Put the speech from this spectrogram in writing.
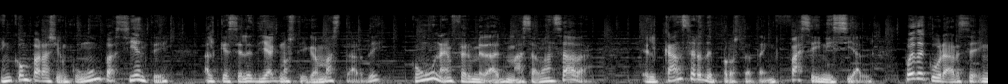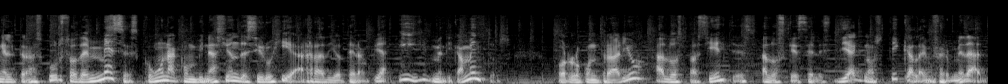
en comparación con un paciente al que se le diagnostica más tarde con una enfermedad más avanzada. El cáncer de próstata en fase inicial puede curarse en el transcurso de meses con una combinación de cirugía, radioterapia y medicamentos. Por lo contrario, a los pacientes a los que se les diagnostica la enfermedad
